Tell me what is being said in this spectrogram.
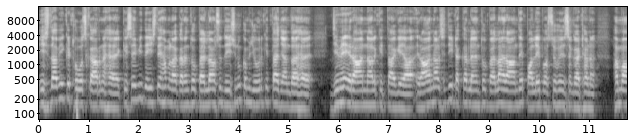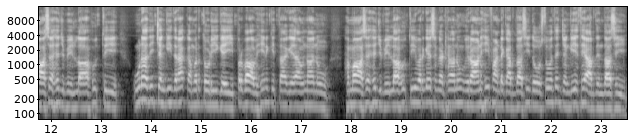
ਇਸ ਦਾ ਵੀ ਇੱਕ ਠੋਸ ਕਾਰਨ ਹੈ। ਕਿਸੇ ਵੀ ਦੇਸ਼ ਤੇ ਹਮਲਾ ਕਰਨ ਤੋਂ ਪਹਿਲਾਂ ਉਸ ਦੇਸ਼ ਨੂੰ ਕਮਜ਼ੋਰ ਕੀਤਾ ਜਾਂਦਾ ਹੈ। ਜਿਵੇਂ ਈਰਾਨ ਨਾਲ ਕੀਤਾ ਗਿਆ। ਈਰਾਨ ਨਾਲ ਸਿੱਧੀ ਟੱਕਰ ਲੈਣ ਤੋਂ ਪਹਿਲਾਂ ਈਰਾਨ ਦੇ ਪਾਲੇ ਪੋਸੇ ਹੋਏ ਸੰਗਠਨ ਹਮਾਸ, ਹਜਬੀਲਾ, ਹੁਤੀ, ਉਹਨਾਂ ਦੀ ਚੰਗੀ ਤਰ੍ਹਾਂ ਕਮਰ ਤੋੜੀ ਗਈ ਪ੍ਰਭਾਵਹੀਨ ਕੀਤਾ ਗਿਆ। ਉਹਨਾਂ ਨੂੰ ਹਮਾਸ, ਹਜਬੀਲਾ, ਹੁਤੀ ਵਰਗੇ ਸੰਗਠਨਾਂ ਨੂੰ ਈਰਾਨ ਹੀ ਫੰਡ ਕਰਦਾ ਸੀ, ਦੋਸਤੋ, ਅਤੇ ਜੰਗੀ ਹਥਿਆਰ ਦਿੰਦਾ ਸੀ।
